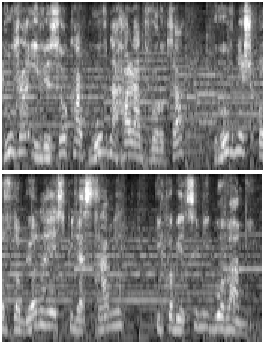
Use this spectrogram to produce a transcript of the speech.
Duża i wysoka główna hala dworca również ozdobiona jest pilastrami i kobiecymi głowami.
